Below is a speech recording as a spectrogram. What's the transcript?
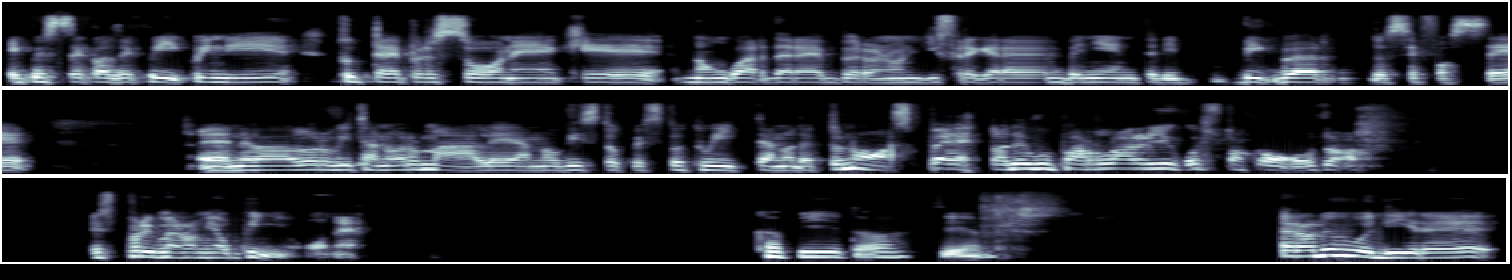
e queste cose qui. Quindi tutte le persone che non guarderebbero, non gli fregherebbe niente di Big Bird se fosse eh, nella loro vita normale, hanno visto questo tweet e hanno detto no, aspetta, devo parlare di questa cosa, esprimere la mia opinione. Capito, sì. Però devo dire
